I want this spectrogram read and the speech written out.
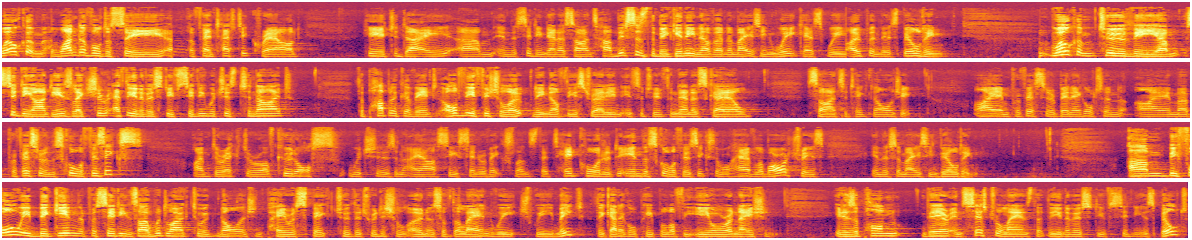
Welcome. Wonderful to see a fantastic crowd here today um, in the Sydney Nanoscience Hub. This is the beginning of an amazing week as we open this building. Welcome to the um, Sydney Ideas Lecture at the University of Sydney, which is tonight the public event of the official opening of the Australian Institute for Nanoscale Science and Technology. I am Professor Ben Eggleton. I am a professor in the School of Physics. I'm director of CUDOS, which is an ARC Centre of Excellence that's headquartered in the School of Physics and will have laboratories in this amazing building. Um, before we begin the proceedings, I would like to acknowledge and pay respect to the traditional owners of the land which we meet, the Gadigal people of the Eora Nation. It is upon their ancestral lands that the University of Sydney is built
